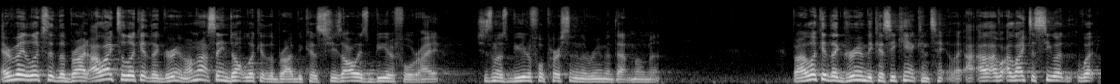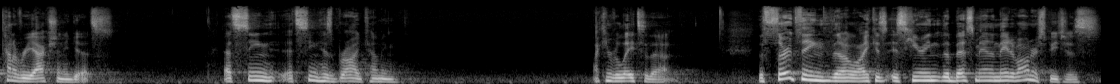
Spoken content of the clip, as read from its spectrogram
Everybody looks at the bride. I like to look at the groom. I'm not saying don't look at the bride because she's always beautiful, right? She's the most beautiful person in the room at that moment. But I look at the groom because he can't contain. I, I, I, like to see what, what kind of reaction he gets. At seeing, at seeing his bride coming. I can relate to that. The third thing that I like is, is hearing the best man and maid of honor speeches.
